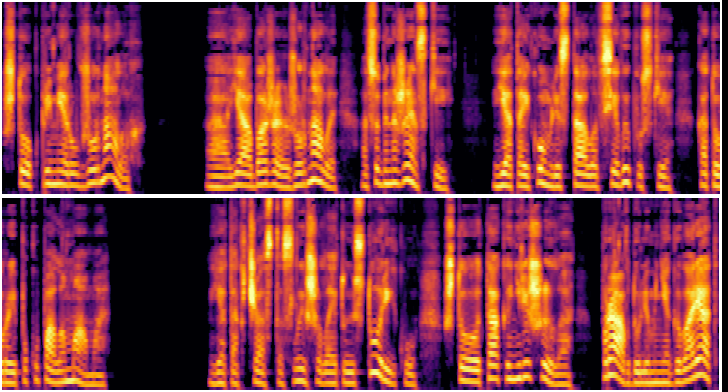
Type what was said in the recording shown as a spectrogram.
что, к примеру, в журналах, а я обожаю журналы, особенно женские, я тайком листала все выпуски, которые покупала мама. Я так часто слышала эту историку, что так и не решила, правду ли мне говорят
